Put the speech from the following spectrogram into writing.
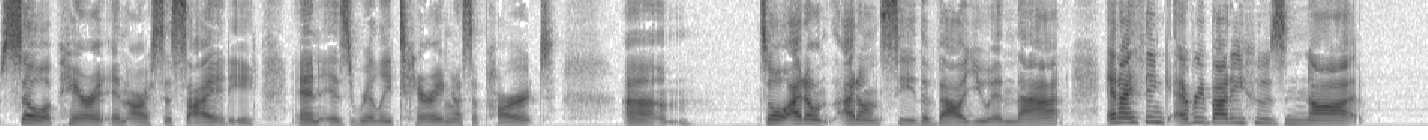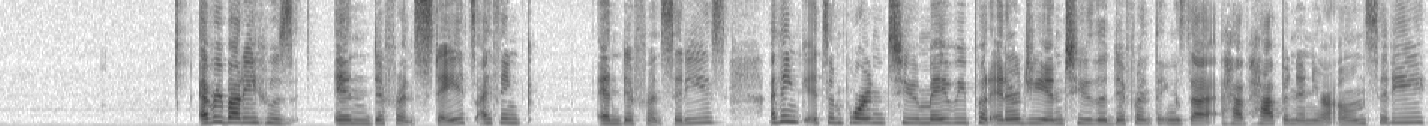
so apparent in our society and is really tearing us apart. Um, so I don't I don't see the value in that. And I think everybody who's not everybody who's in different states, I think and different cities, I think it's important to maybe put energy into the different things that have happened in your own city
